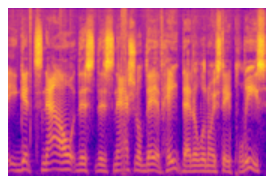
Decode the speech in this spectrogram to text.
you get now this this National Day of Hate that Illinois State Police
